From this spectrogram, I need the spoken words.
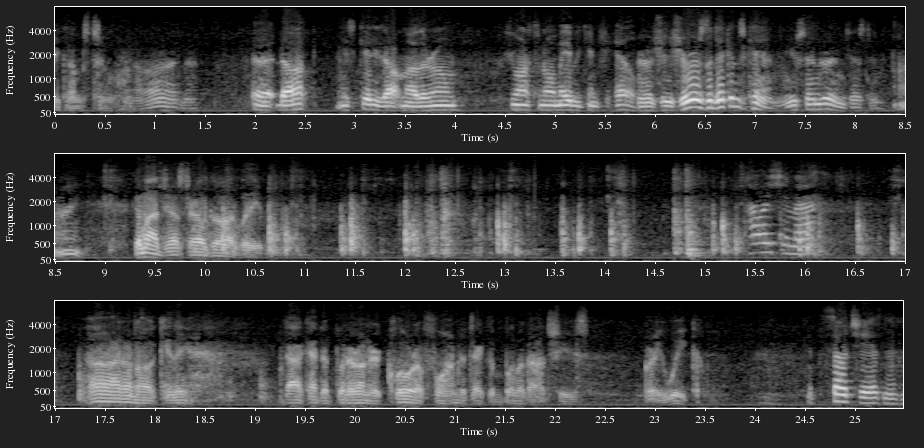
she comes to. All right, Matt. Uh, Doc, Miss Kitty's out in the other room. She wants to know maybe can she help. Uh, she sure as the dickens can. You send her in, Chester. All right. Come on, Chester, I'll go out with you. How is she, Matt? Oh, I don't know, Kitty. Doc had to put her under chloroform to take the bullet out. She's very weak. It's Sochi, isn't it?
